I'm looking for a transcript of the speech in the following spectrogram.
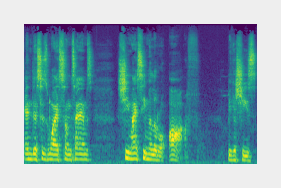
And this is why sometimes she might seem a little off because she's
